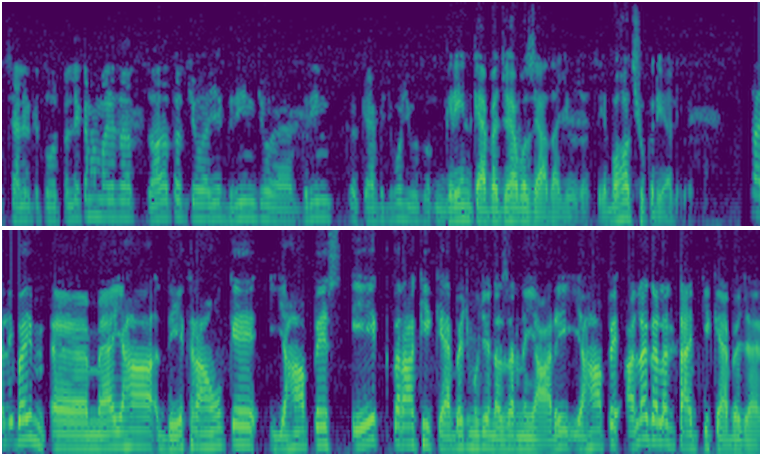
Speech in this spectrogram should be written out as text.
सैलड के तौर पर लेकिन हमारे साथ ज़्यादातर जो है ये ग्रीन जो है ग्रीन कैबेज वो यूज़ होती है। ग्रीन कैबेज जो है वो ज़्यादा यूज़ होती है। बहुत शुक्रिया अली भाई। अली भाई आ, मैं यहाँ देख रहा हूँ कि यहाँ पे एक तरह की कैबेज मुझे नज़र नहीं आ रही। यहाँ पे अलग अलग टाइप की कैबेज है।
